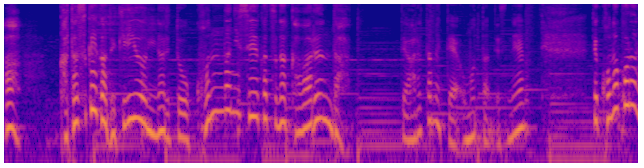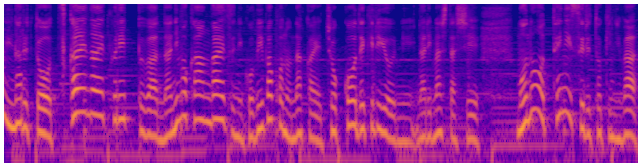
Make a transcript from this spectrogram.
あ片付けができるようになるとこんなに生活が変わるんだって改めて思ったんですね。でこの頃になると使えないクリップは何も考えずにゴミ箱の中へ直行できるようになりましたし物を手にする時には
